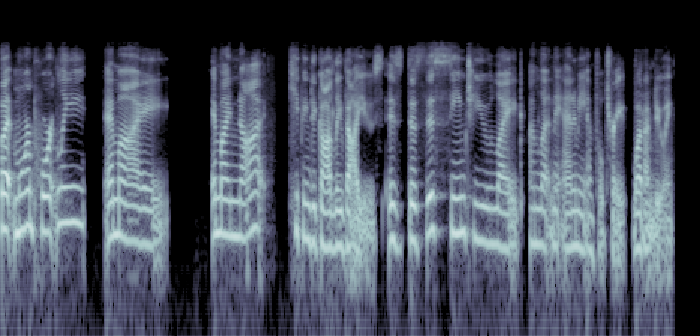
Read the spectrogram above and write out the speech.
But more importantly, am I am I not keeping to godly values? Is does this seem to you like I'm letting the enemy infiltrate what I'm doing?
